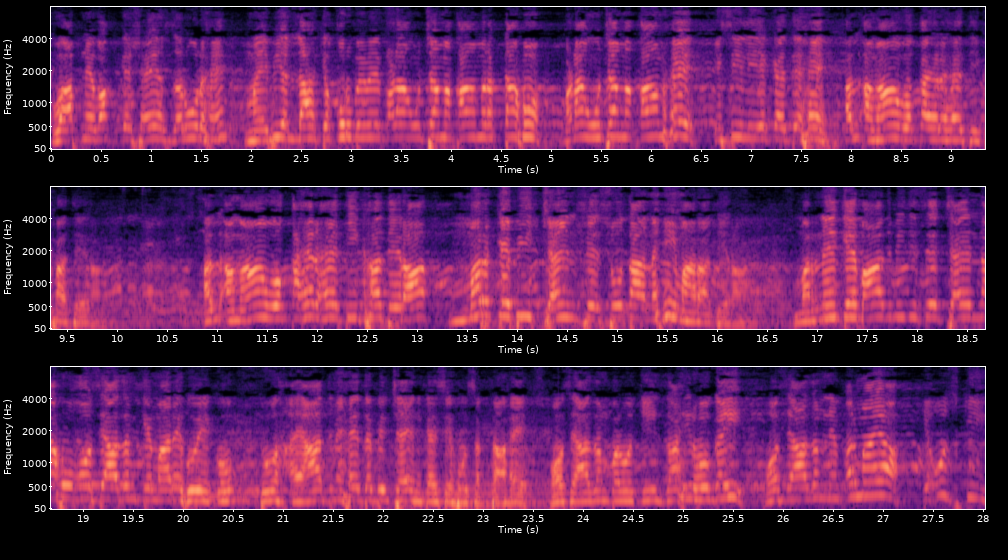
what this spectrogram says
وہ اپنے وقت کے شیخ ضرور ہیں۔ میں بھی اللہ کے قرب میں بڑا اونچا مقام رکھتا ہوں، بڑا اونچا مقام ہے، اسی لیے کہتے ہیں الاما وہ قہر ہے تیکھا تیرا۔ الاما وہ قہر ہے، تیکھا تیرا مر کے بھی چین سے سوتا نہیں، مارا تیرا مرنے کے بعد بھی جسے چین نہ ہو، غوث اعظم کے مارے ہوئے کو، تو حیات میں ہے، تو پھر چین کیسے ہو سکتا ہے؟ غوث اعظم پر وہ چیز ظاہر ہو گئی۔ غوث اعظم نے فرمایا کہ اس کی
